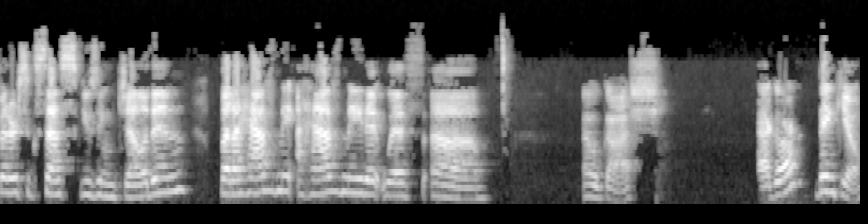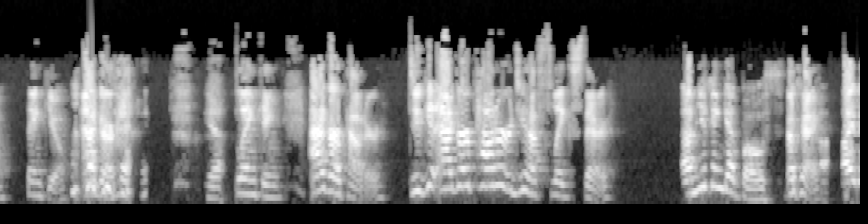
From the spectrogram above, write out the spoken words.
better success using gelatin, but I have made I have made it with. Uh, oh gosh, Agar? thank you, thank you, agar. Yeah. Blanking agar powder. Do you get agar powder or do you have flakes there? Um, you can get both. Okay, I,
